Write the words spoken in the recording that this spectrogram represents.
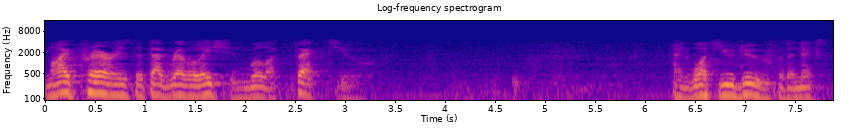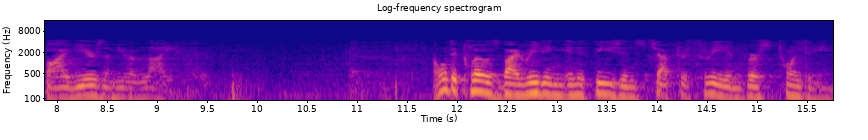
my prayer is that that revelation will affect you and what you do for the next five years of your life. I want to close by reading in Ephesians chapter 3 and verse 20.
